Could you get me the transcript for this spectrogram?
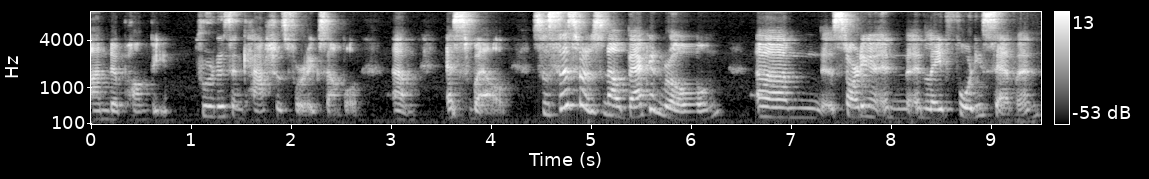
under Pompey, Brutus and Cassius, for example, um, as well. So Cicero is now back in Rome. Um, starting in, in, late 47.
